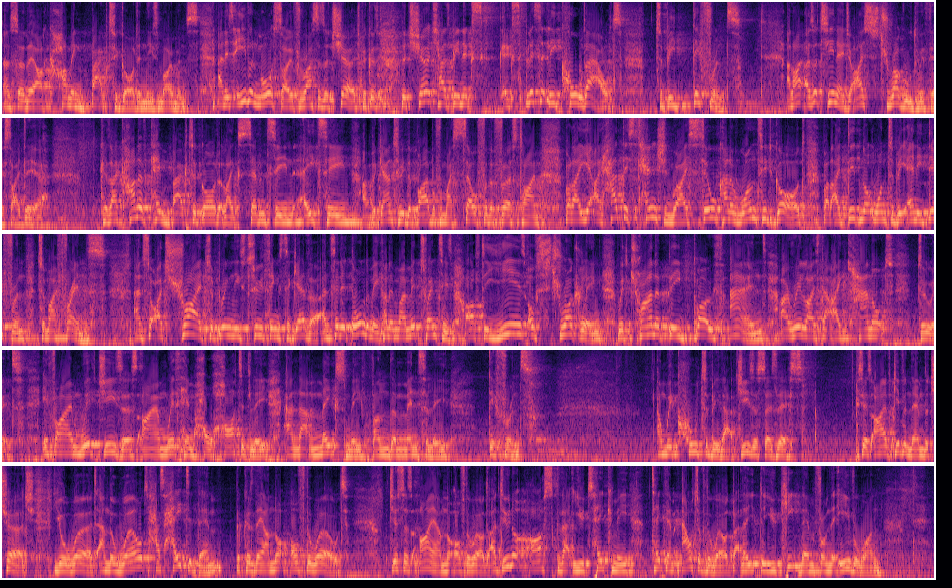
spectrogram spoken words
And so they are coming back to God in these moments. And it's even more so for us as a church because the church has been ex- explicitly called out to be different. And I, as a teenager, I struggled with this idea because I kind of came back to God at like 17, 18. I began to read the Bible for myself for the first time. But I, I had this tension where I still kind of wanted God, but I did not want to be any different to my friends. And so I tried to bring these two things together until it dawned on me, kind of in my mid 20s, after years of struggling with trying to be both and, I realized that I cannot do it. If I am with Jesus, I am with Him wholeheartedly wholeheartedly, and that makes me fundamentally different. And we're called to be that. Jesus says this. He says, I have given them, the church, your word, and the world has hated them because they are not of the world, just as I am not of the world. I do not ask that you take me, take them out of the world, but that you keep them from the evil one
